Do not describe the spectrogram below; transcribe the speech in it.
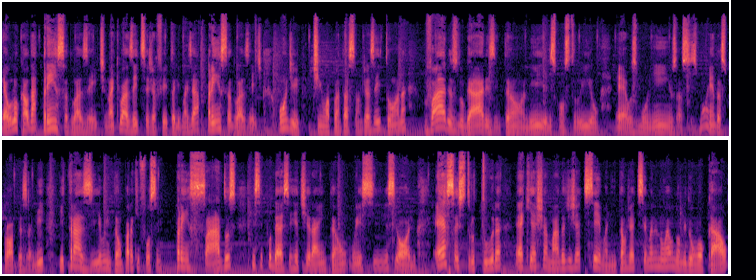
É o local da prensa do azeite. Não é que o azeite seja feito ali, mas é a prensa do azeite, onde tinha uma plantação de azeitona vários lugares, então, ali, eles construíam é, os moinhos, as moendas próprias ali e traziam, então, para que fossem prensados e se pudesse retirar, então, esse, esse óleo. Essa estrutura é que é chamada de Getsemane. Então, Getsemane não é o nome de um local,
